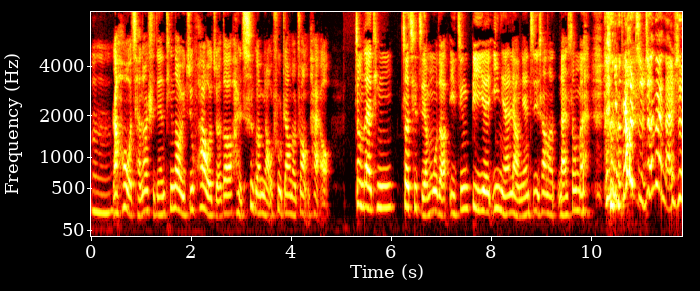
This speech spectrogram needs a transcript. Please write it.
嗯，然后我前段时间听到一句话，我觉得很适合描述这样的状态哦。正在听这期节目的已经毕业一年、两年及以上的男生们，你不要只针对男生，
